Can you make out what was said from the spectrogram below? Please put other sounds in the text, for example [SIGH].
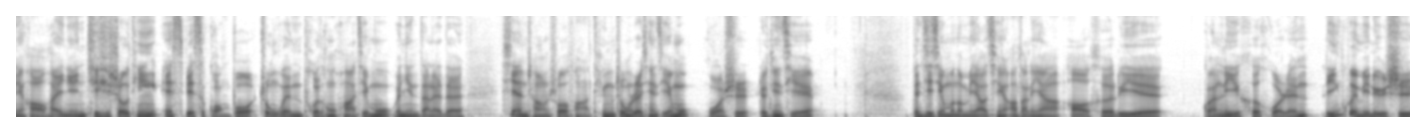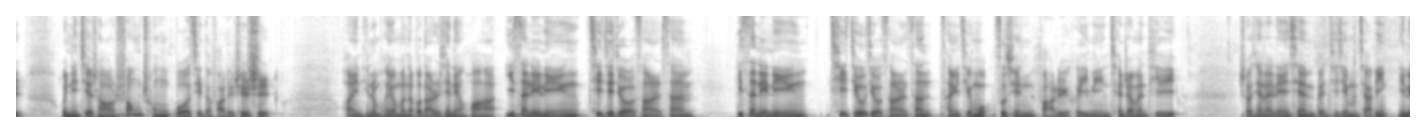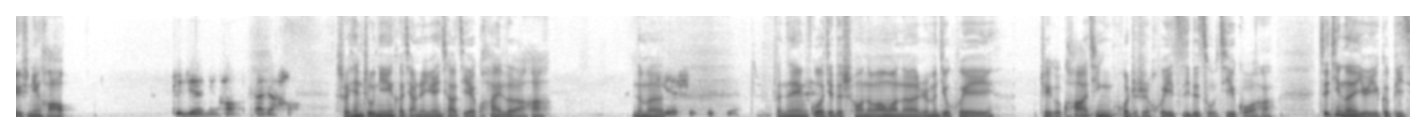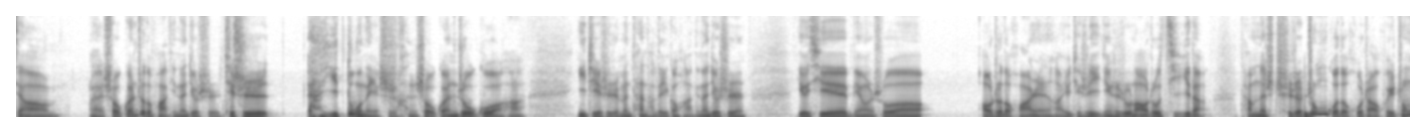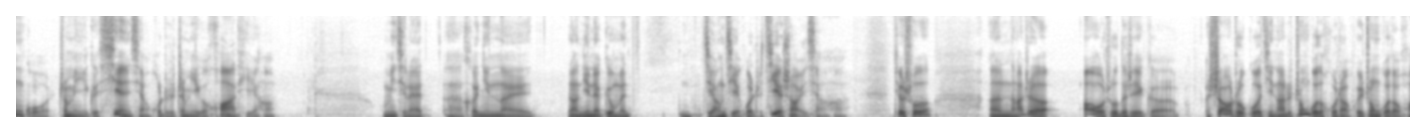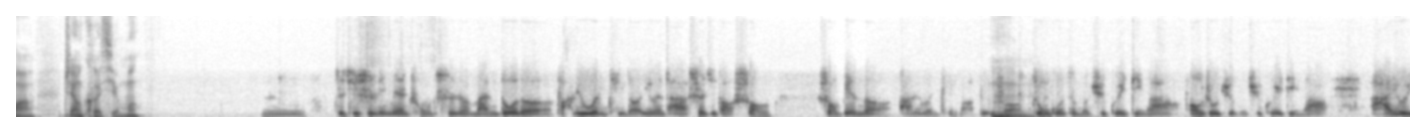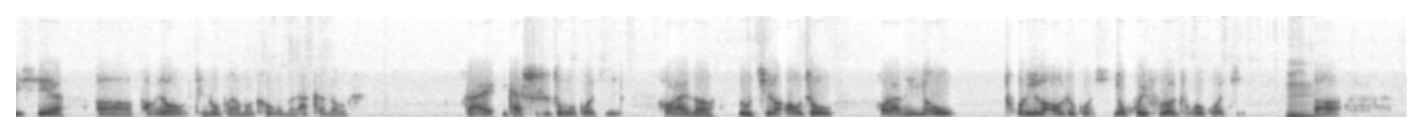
您好，欢迎您继续收听 SBS 广播中文普通话节目为您带来的现场说法听众热线节目，我是刘俊杰。本期节目呢，我们邀请澳大利亚澳和绿业管理合伙人林慧明律师为您介绍双重国籍的法律知识。欢迎听众朋友们呢拨打热线电话一三零零七九九三二三一三零零七九九三二三参与节目咨询法律和移民签证问题。首先来连线本期节目嘉宾林律师，您好。俊杰您好，大家好。首先祝您和家人元宵节快乐哈。那么也是，谢谢。逢年过节的时候呢，往往呢人们就会这个跨境或者是回自己的祖籍国哈。最近呢有一个比较呃受关注的话题呢，就是其实一度呢也是很受关注过哈，一直也是人们探讨的一个话题，那就是有些比方说澳洲的华人哈，尤其是已经是入了澳洲籍的，他们呢是持着中国的护照回中国这么一个现象或者是这么一个话题哈。我们一起来，呃，和您来，让您来给我们讲解或者介绍一下哈。就说，嗯，拿着澳洲的这个是澳洲国籍，拿着中国的护照回中国的话，这样可行吗？嗯，这其实里面充斥着蛮多的法律问题的，因为它涉及到双双边的法律问题嘛。比如说，中国怎么去规定啊？澳洲怎么去规定啊？还有一些呃，朋友、听众朋友们、客户们，他可能。在一开始是中国国籍，后来呢入籍了澳洲，后来呢又脱离了澳洲国籍，又恢复了中国国籍。嗯啊，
